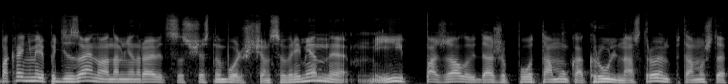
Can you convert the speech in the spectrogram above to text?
по крайней мере, по дизайну она мне нравится существенно больше, чем современная. И пожалуй, даже по тому, как руль настроен, потому что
